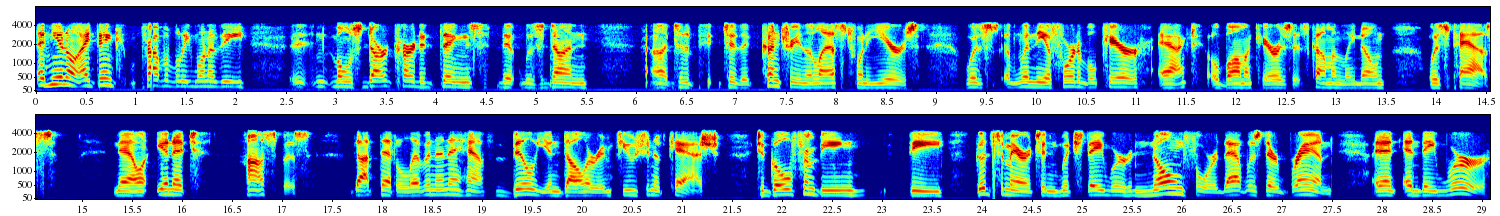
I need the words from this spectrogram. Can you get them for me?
And you know i think probably one of the most dark-hearted things that was done uh, to the to the country in the last 20 years was when the Affordable Care Act, Obamacare as it's commonly known, was passed. Now, in it, hospice got that 11.5 billion dollar infusion of cash to go from being the Good Samaritan, which they were known for. That was their brand, and and they were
